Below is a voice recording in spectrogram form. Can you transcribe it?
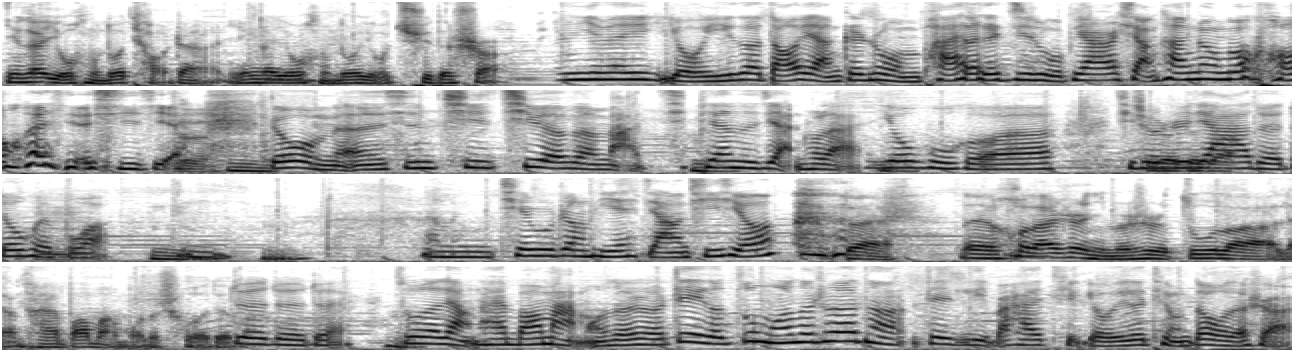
应该有很多挑战，应该有很多有趣的事儿。因为有一个导演跟着我们拍了个纪录片儿，想看更多狂欢节细节。给我们新七七月份吧，片子剪出来，优酷和汽车之家对都会播。嗯嗯嗯，那么你切入正题，讲骑行。对。那后来是你们是租了两台宝马摩托车，对吧？对对对，租了两台宝马摩托车。这个租摩托车呢，这里边还挺有一个挺逗的事儿，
